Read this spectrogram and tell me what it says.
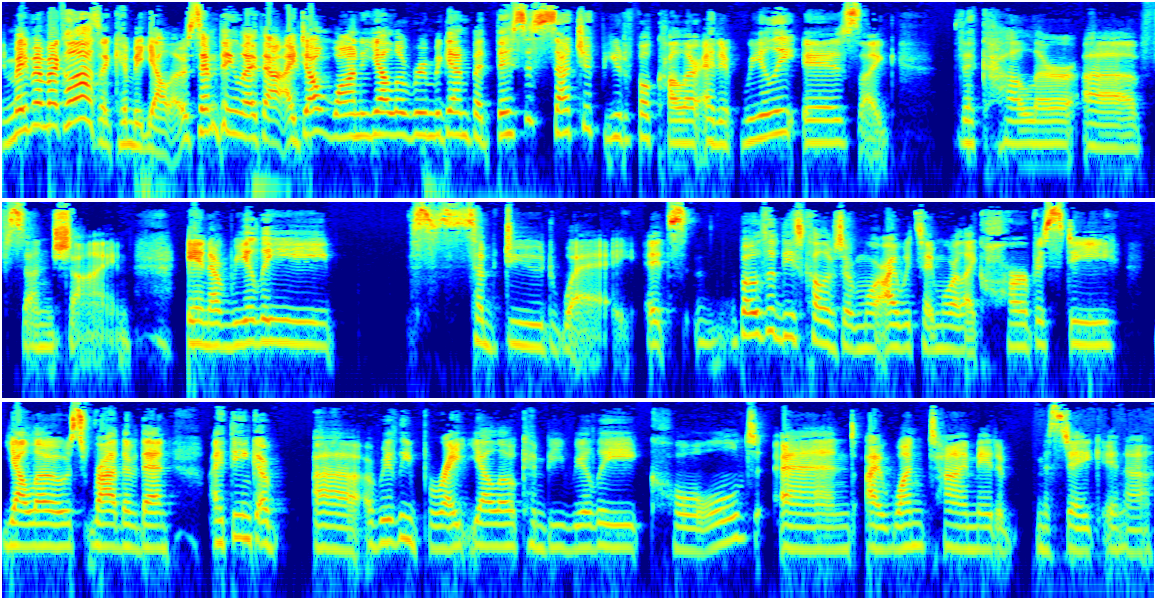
maybe my closet can be yellow, something like that. I don't want a yellow room again, but this is such a beautiful color and it really is like the color of sunshine in a really subdued way. It's both of these colors are more, I would say, more like harvesty yellows rather than I think a uh, a really bright yellow can be really cold. And I one time made a mistake in a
